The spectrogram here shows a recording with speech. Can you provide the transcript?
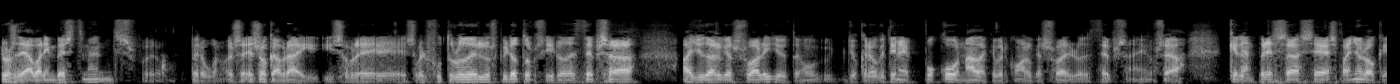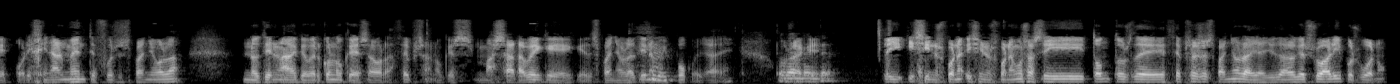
los de Avar Investments, pero, pero bueno, es, es lo que habrá. Y, y sobre, sobre el futuro de los pilotos y lo de Cepsa ayuda al Gersuari, yo tengo, yo creo que tiene poco o nada que ver con el Gersuari, lo de Cepsa, ¿eh? O sea, que la empresa sea española o que originalmente fuese española, no tiene nada que ver con lo que es ahora Cepsa, ¿no? Que es más árabe que, que española tiene muy poco ya, ¿eh? O sea que. Y, y si nos pone, y si nos ponemos así tontos de Cepsas española y ayuda al Gersuari, pues bueno,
